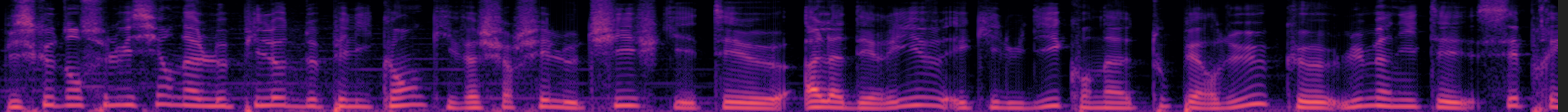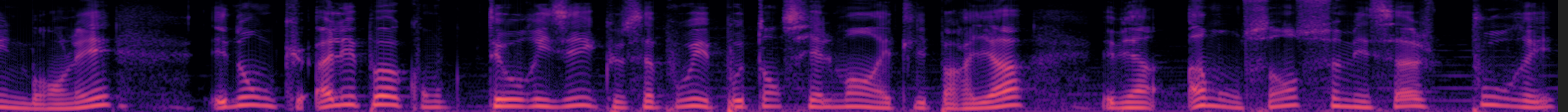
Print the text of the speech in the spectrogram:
puisque dans celui-ci on a le pilote de Pélican qui va chercher le Chief qui était euh, à la dérive et qui lui dit qu'on a tout perdu, que l'humanité s'est pris une branlée, et donc à l'époque on théorisait que ça pouvait potentiellement être les parias, eh bien, à mon sens, ce message pourrait,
